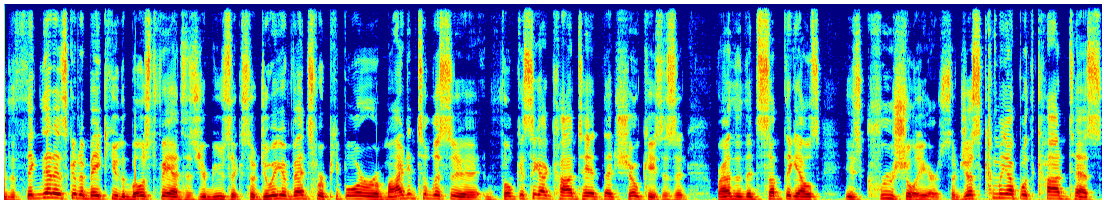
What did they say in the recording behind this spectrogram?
The thing that is going to make you the most fans is your music. So, doing events where people are reminded to listen to it and focusing on content that showcases it rather than something else is crucial here. So, just coming up with contests,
